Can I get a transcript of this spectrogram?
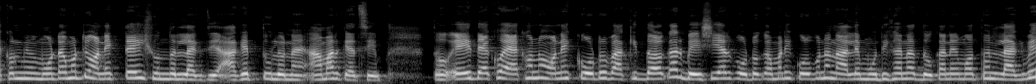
এখন মোটামুটি অনেকটাই সুন্দর লাগছে আগের তুলনায় আমার কাছে। তো এই দেখো এখনও অনেক কৌটো বাকির দরকার, বেশি আর কৌটো কামারি করব না নাহলে মুদিখানার দোকানের মতন লাগবে।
